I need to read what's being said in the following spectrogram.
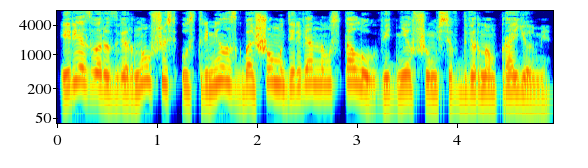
и, резво развернувшись, устремилась к большому деревянному столу, видневшемуся в дверном проеме.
